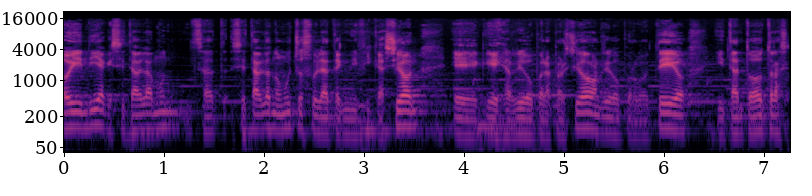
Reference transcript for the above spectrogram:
Hoy en día que se está hablando, se está hablando mucho sobre la tecnificación, que es riego por aspersión, riego por goteo y tantas otras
